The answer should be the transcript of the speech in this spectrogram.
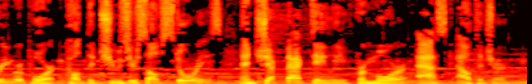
free report called The Choose Yourself Stories and check back daily for more Ask Altucher.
